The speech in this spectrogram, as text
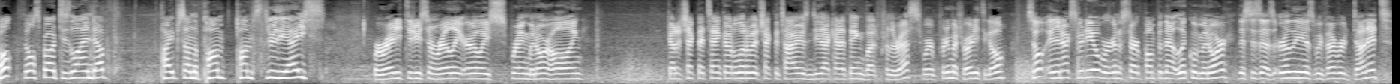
Well, fill spout is lined up. Pipes on the pump, pumps through the ice. We're ready to do some really early spring manure hauling. Got to check that tank out a little bit, check the tires and do that kind of thing. But for the rest, we're pretty much ready to go. So in the next video, we're going to start pumping that liquid manure. This is as early as we've ever done it.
